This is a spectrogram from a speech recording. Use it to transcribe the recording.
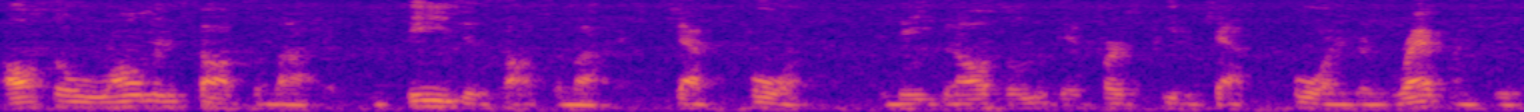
also, Romans talks about it. Ephesians talks about it chapter 4. And then you can also look at First Peter chapter 4 as it references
